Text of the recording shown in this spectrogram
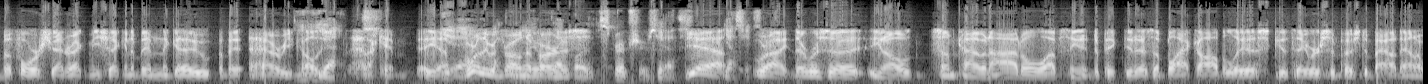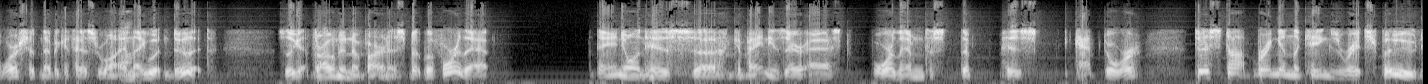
before Shadrach, Meshach, and Abednego, a bit, however you call it. I can't. Yeah, yeah before they were thrown in the furnace. The scriptures, yes. Yeah, yes, yes. right. There was a you know some kind of an idol. I've seen it depicted as a black obelisk because they were supposed to bow down and worship Nebuchadnezzar, and they wouldn't do it. So they got thrown in the furnace. But before that, Daniel and his uh, companions there asked for them to the, his captor to stop bringing the king's rich food.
